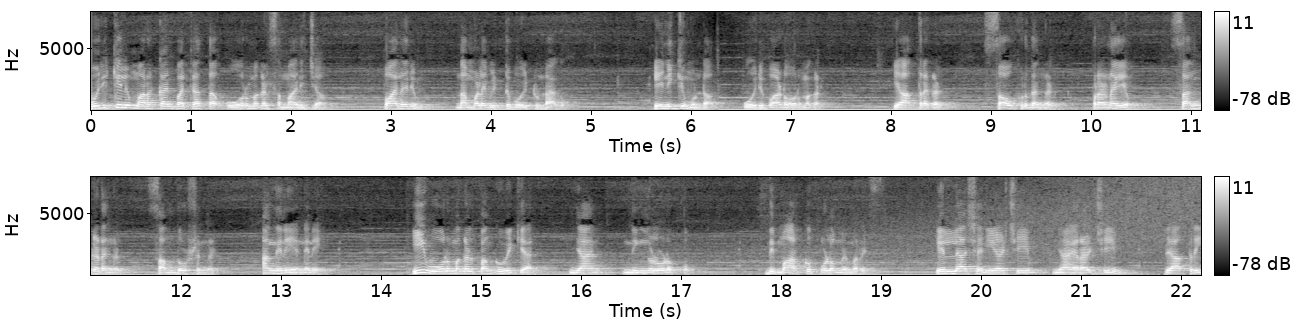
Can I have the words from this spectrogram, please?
ഒരിക്കലും മറക്കാൻ പറ്റാത്ത ഓർമ്മകൾ സമ്മാനിച്ച പലരും നമ്മളെ വിട്ടുപോയിട്ടുണ്ടാകും. എനിക്കുമുണ്ട് ഒരുപാട് ഓർമ്മകൾ. യാത്രകൾ സൗഹൃദങ്ങൾ പ്രണയം സങ്കടങ്ങൾ സന്തോഷങ്ങൾ അങ്ങനെ അങ്ങനെ. ഈ ഓർമ്മകൾ പങ്കുവയ്ക്കാൻ ഞാൻ നിങ്ങളോടൊപ്പം. The Marco Polo memories. എല്ലാ ശനിയാഴ്ചയും ഞായറാഴ്ചയും രാത്രി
